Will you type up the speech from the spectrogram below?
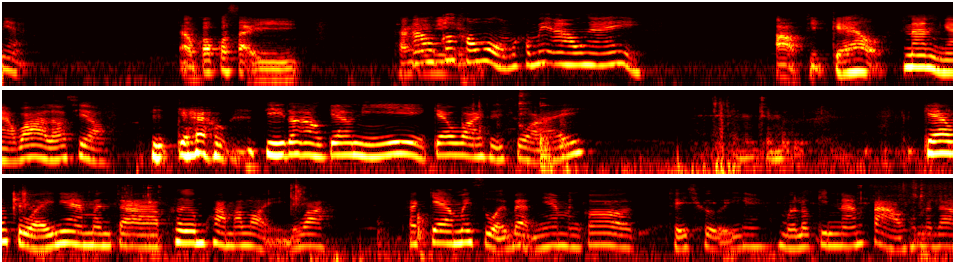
เนี่ยเอาก็ก็ใส่ทั้งเอาไอ้นี่ก็เขาบอกว่าเขาไม่เอาไง อ้าวผิดแก้ว นั่นไงว่าแล้วเชียวผิดแก้ว จีต้องเอาแก้วนี้ แก้ววายสวยมันเขียนมาด้วยๆแก้วสวยเนี่ย มันจะเพิ่มความอร่อยด้วยว่า ถ้าแก้วไม่สวยแบบเนี้ยมันก็เฉยๆไงเหมือนเรากินน้ำเปล่าธรรมดา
